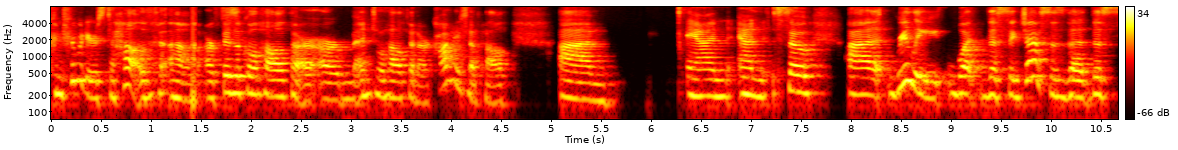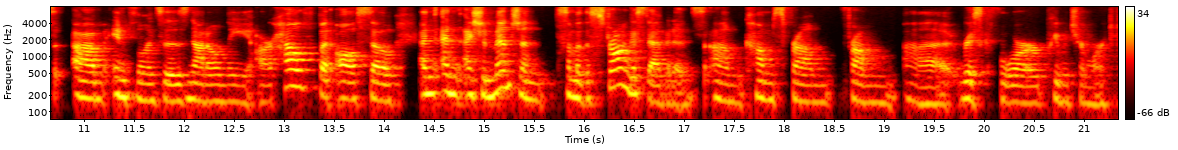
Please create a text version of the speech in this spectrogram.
contributors to health um, our physical health our, our, mental health and our cognitive health. Um, and and so uh, really what this suggests is that this um, influences not only our health but also and and i should mention some of the strongest evidence um, comes from from uh, risk for premature mort-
